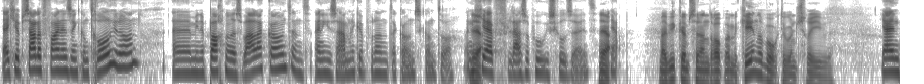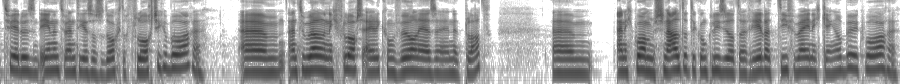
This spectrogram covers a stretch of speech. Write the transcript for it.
Ja, ik heb zelf finance en control gedaan. mijn partner is wel accountant en gezamenlijk hebben we dan het accountskantoor. En ja. ik geef les op hogeschool Zuid. Ja. ja. Maar wie komt ze dan erop om een kinderboek te gaan schrijven? Ja, in 2021 is onze dochter Floortje geboren. Um, en toen wilde ik Floors eigenlijk gewoon voorlezen in het plat. Um, en ik kwam snel tot de conclusie dat er relatief weinig kinderbeuk waren.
